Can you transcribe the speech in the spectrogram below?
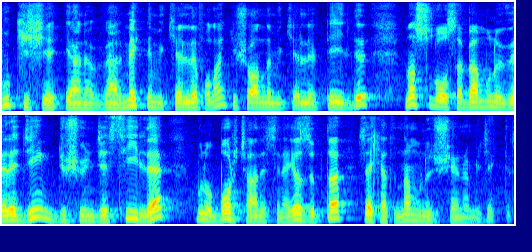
bu kişi yani vermekle mükellef olan ki şu anda mükellef değildir. Nasıl olsa ben bunu vereceğim düşüncesiyle bunu borçhanesine yazıp da zekatından bunu düşüremeyecektir.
